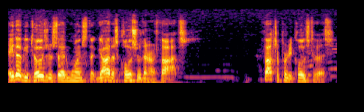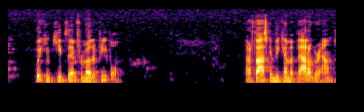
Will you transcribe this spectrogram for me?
A.W. Tozer said once that God is closer than our thoughts. Our thoughts are pretty close to us. We can keep them from other people. Our thoughts can become a battleground.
